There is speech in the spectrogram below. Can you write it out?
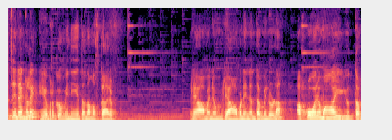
സജ്ജനങ്ങളെ ഏവർക്കും വിനീത നമസ്കാരം. രാമനും രാവണനും തമ്മിലുള്ള അഘോരമായ യുദ്ധം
